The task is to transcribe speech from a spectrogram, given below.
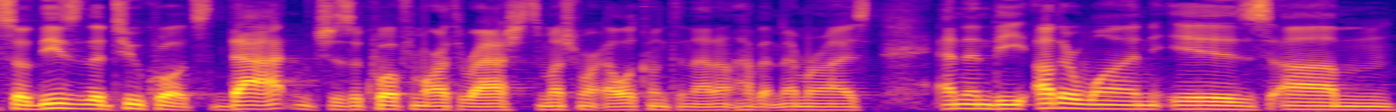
So, these are the two quotes that, which is a quote from Arthur Ashe, it's much more eloquent than that. I don't have it memorized. And then the other one is, um,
